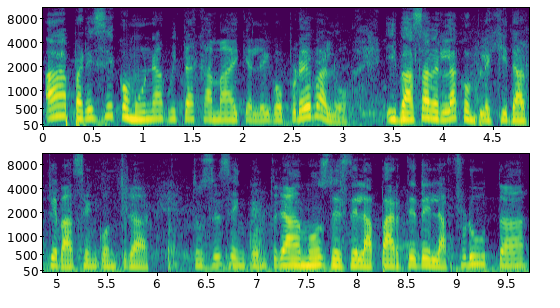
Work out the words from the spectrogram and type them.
ah, parece como una agüita jamaica, le digo, pruébalo y vas a ver la complejidad que vas a encontrar. Entonces encontramos desde la parte de la fruta,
